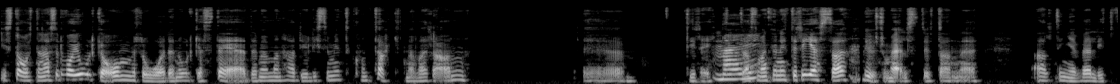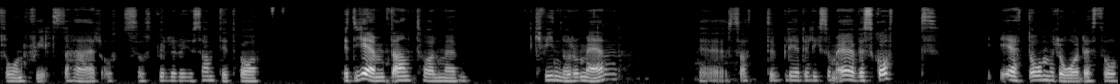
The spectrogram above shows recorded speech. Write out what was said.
i staten, alltså det var ju olika områden, olika städer, men man hade ju liksom inte kontakt med varann eh, direkt. Nej. Alltså man kunde inte resa hur som helst utan eh, allting är väldigt frånskilt så här och så skulle det ju samtidigt vara ett jämnt antal med kvinnor och män. Eh, så att det blev det liksom överskott i ett område så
